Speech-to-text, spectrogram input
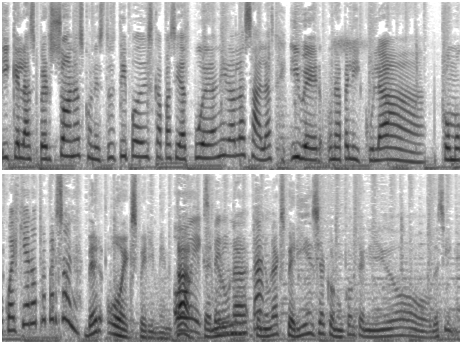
y que las personas con este tipo de discapacidad puedan ir a las salas y ver una película como cualquier otra persona. Ver o experimentar, O Tener, una, experimentar. tener una experiencia con un contenido de cine.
